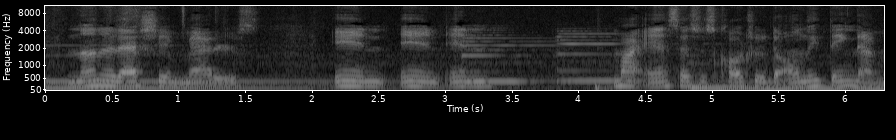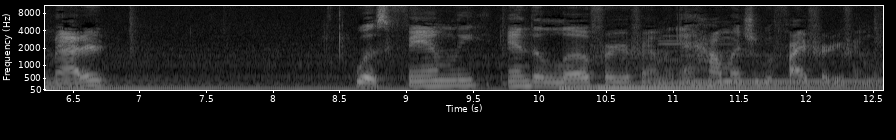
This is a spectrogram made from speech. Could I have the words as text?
none of that shit matters. In in in my ancestors culture the only thing that mattered was family and the love for your family and how much you would fight for your family.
